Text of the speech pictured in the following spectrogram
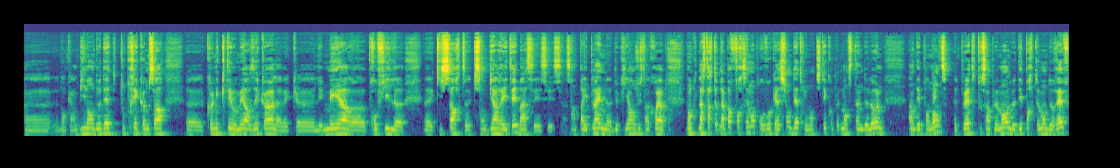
donc un bilan de dette tout près comme ça, euh, connecté aux meilleures écoles avec euh, les meilleurs euh, profils qui sortent, qui sont bien ratés, ben c'est un pipeline de clients juste incroyable. Donc la startup n'a pas forcément pour vocation d'être une entité complètement standalone, indépendante. Elle peut être tout simplement le département de rêve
